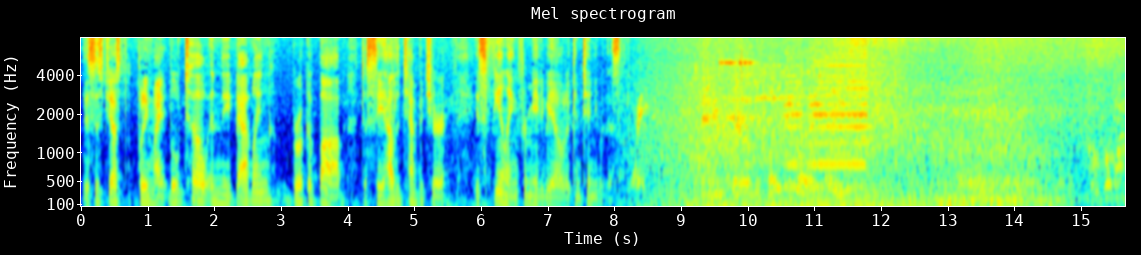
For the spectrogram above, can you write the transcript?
this is just putting my little toe in the babbling brook of Bob to see how the temperature is feeling for me to be able to continue with this. Wait. Stand clear of the closing doors, please. Go for one?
